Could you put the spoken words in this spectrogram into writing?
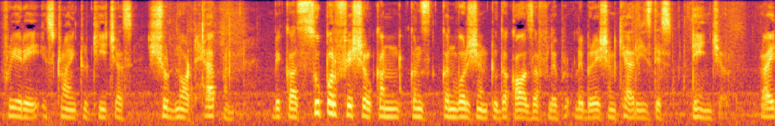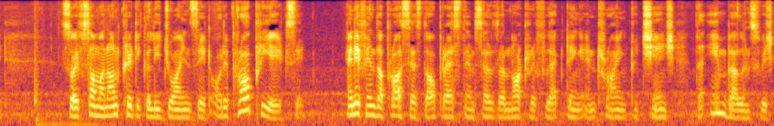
Freire is trying to teach us should not happen because superficial con con conversion to the cause of liber liberation carries this danger, right? So if someone uncritically joins it or appropriates it, and if in the process the oppressed themselves are not reflecting and trying to change the imbalance which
